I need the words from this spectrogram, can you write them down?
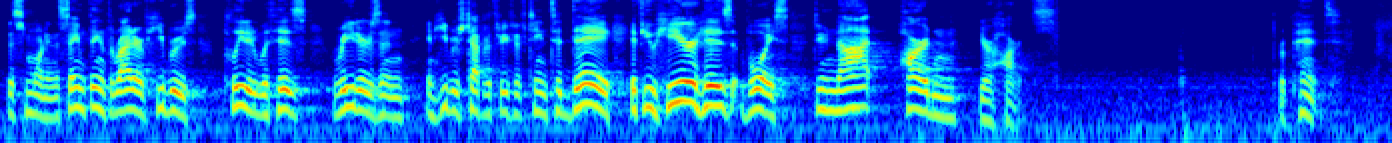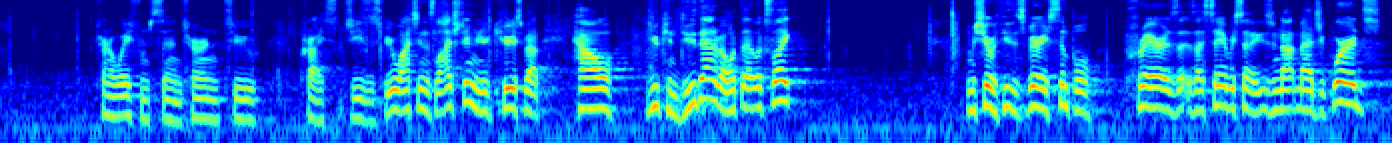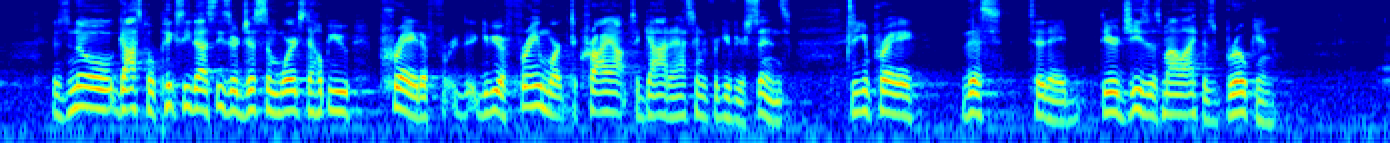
this morning, the same thing that the writer of Hebrews pleaded with his readers in, in Hebrews chapter 3:15. Today, if you hear his voice, do not harden your hearts. Repent. Turn away from sin, turn to Christ Jesus. If you're watching this live stream and you're curious about how you can do that, about what that looks like, let me share with you this very simple prayer. As, as I say every Sunday, these are not magic words. There's no gospel pixie dust. These are just some words to help you pray, to, to give you a framework to cry out to God and ask Him to forgive your sins. And you can pray this today Dear Jesus, my life is broken.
